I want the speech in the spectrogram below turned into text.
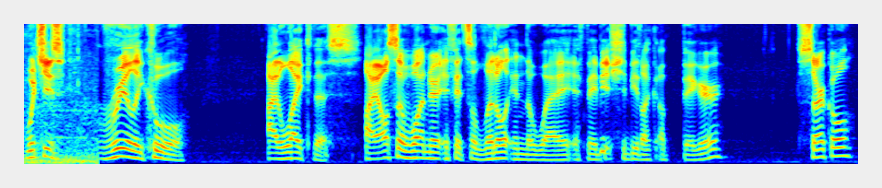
which is really cool. I like this. I also wonder if it's a little in the way, if maybe it should be like a bigger circle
